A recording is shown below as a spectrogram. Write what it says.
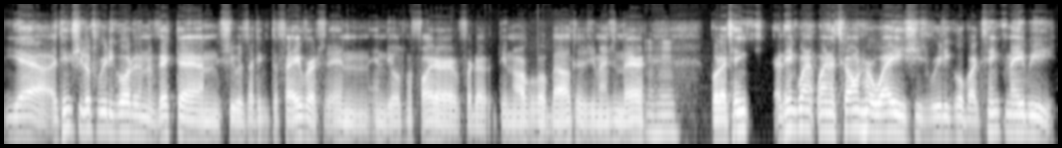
Yeah, I think she looked really good in Invicta, and she was, I think, the favorite in in the Ultimate Fighter for the, the inaugural belt, as you mentioned there. Mm-hmm. But I think I think when when it's going her way, she's really good. But I think maybe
